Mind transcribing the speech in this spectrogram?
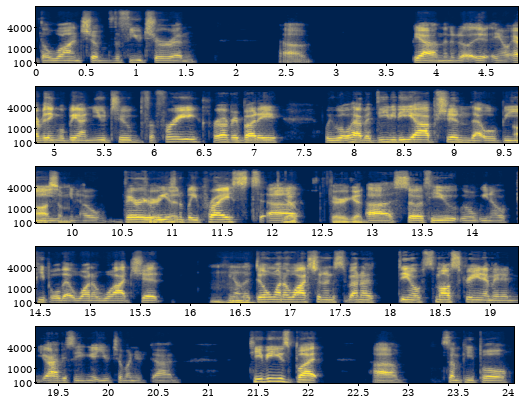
the launch of the future and uh, yeah, and then it, you know everything will be on YouTube for free for everybody. We will have a DVD option that will be awesome. you know very, very reasonably good. priced. Uh, yep. Very good. Uh, so if you you know people that want to watch it mm-hmm. you know that mm-hmm. don't want to watch it on a, on a you know small screen. I mean, obviously you can get YouTube on your uh, TVs, but uh, some people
